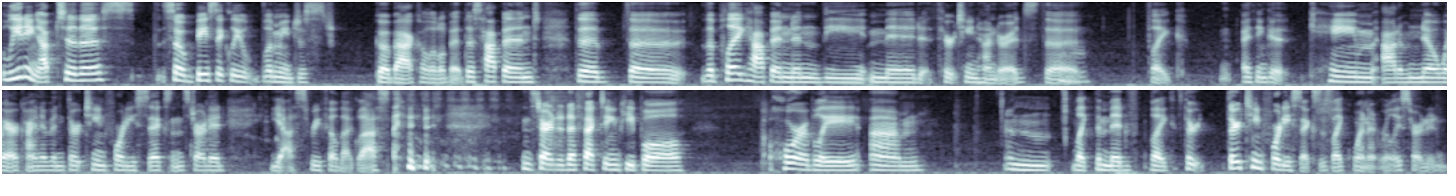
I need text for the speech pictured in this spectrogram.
leading up to this, so basically, let me just go back a little bit. This happened the the the plague happened in the mid 1300s. The like I think it came out of nowhere kind of in 1346 and started yes, refill that glass. and started affecting people horribly um in like the mid like thir- 1346 is like when it really started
